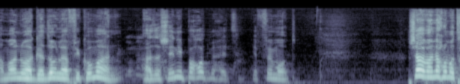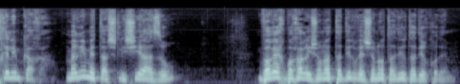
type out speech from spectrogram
אמרנו הגדול לאפיקומן, אז השני פחות מחצי. יפה מאוד. עכשיו אנחנו מתחילים ככה. מרים את השלישייה הזו, מברך ברכה ראשונה תדיר וישנו תדיר תדיר קודם.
